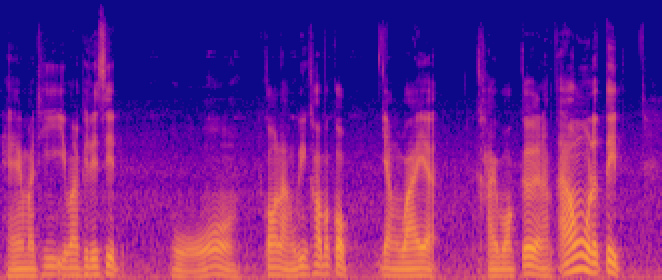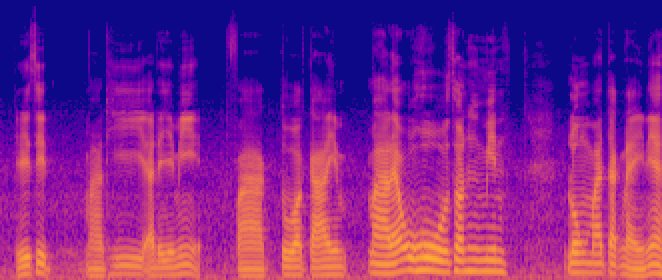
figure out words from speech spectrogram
แทงมาที่อีวานพิริสิตโหกองหลังวิ่งเข้าประกบอย่างไวอะคายวอลเกอร์นะครับ เอ้าแล้วติดพิริสิทธิ์มาที่อเดยมีฝากตัวไกลมาแล้ว โอ้โหซอนฮึงมิน ลงมาจากไหนเนี่ย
